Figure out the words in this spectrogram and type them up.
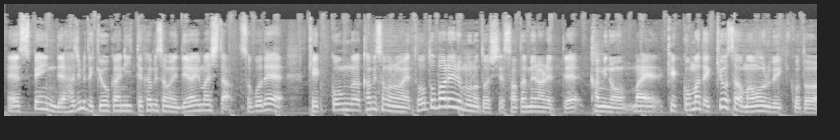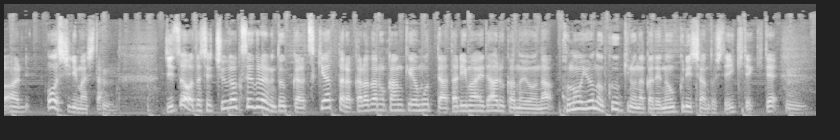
えースペインで初めて教会に行って神様に出会いました。そこで結婚が神様の前尊ばれるものとして定められて神の前結婚まで教唆を守るべきことを知りました、実は私中学生ぐらいの時から付き合ったら体の関係を持って当たり前であるかのようなこの世の空気の中でノークリスチャンとして生きてきて、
